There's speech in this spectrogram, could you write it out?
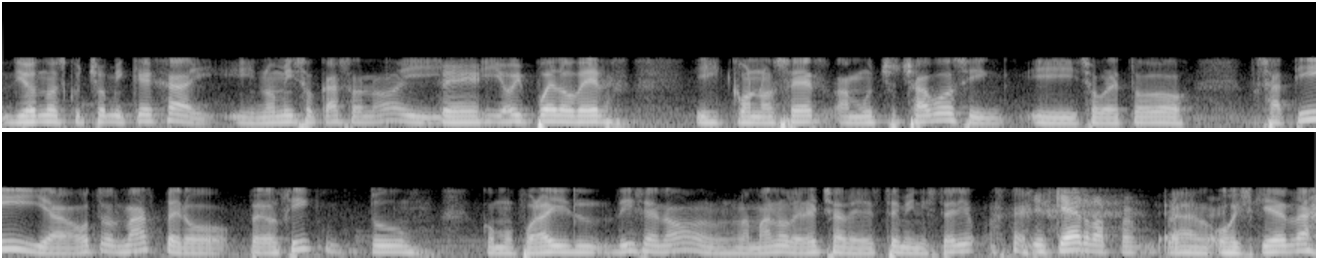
Dios no escuchó mi queja y, y, no me hizo caso, ¿no? Y, y, hoy puedo ver y conocer a muchos chavos y, y sobre todo pues a ti y a otros más, pero pero sí, tú como por ahí dice, ¿no? La mano derecha de este ministerio. Izquierda. Ah, o izquierda.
